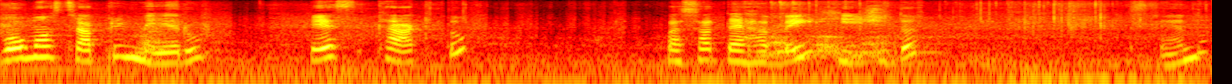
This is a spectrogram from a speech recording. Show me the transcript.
Vou mostrar primeiro esse cacto com essa terra bem rígida, tá?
